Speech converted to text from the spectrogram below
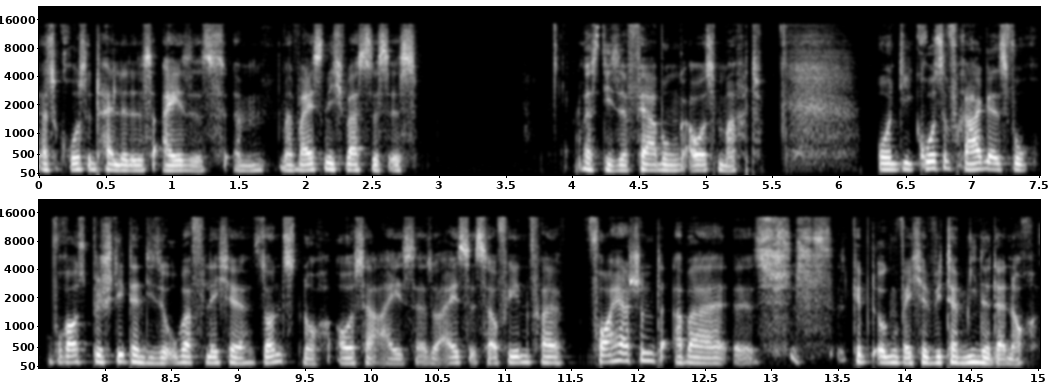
Also große Teile des Eises. Ähm, man weiß nicht, was das ist was diese Färbung ausmacht. Und die große Frage ist, woraus besteht denn diese Oberfläche sonst noch außer Eis? Also Eis ist auf jeden Fall vorherrschend, aber es, gibt irgendwelche Vitamine da noch,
